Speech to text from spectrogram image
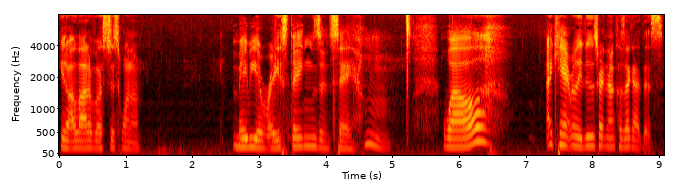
You know a lot of us just want to maybe erase things and say, hmm, well, I can't really do this right now because I got this.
